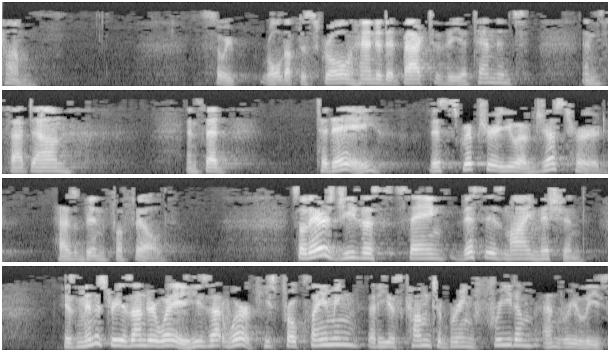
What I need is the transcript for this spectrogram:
come. So he rolled up the scroll, handed it back to the attendants, and sat down and said, Today, this scripture you have just heard has been fulfilled. So there's Jesus saying, This is my mission. His ministry is underway. He's at work. He's proclaiming that he has come to bring freedom and release.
